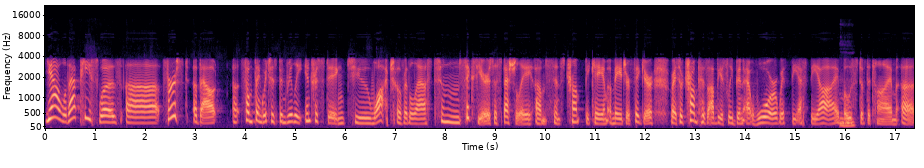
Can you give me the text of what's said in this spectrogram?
Yeah, well, that piece was uh, first about uh, something which has been really interesting to watch over the last um, six years, especially um, since Trump became a major figure. Right, so Trump has obviously been at war with the FBI mm-hmm. most of the time uh,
